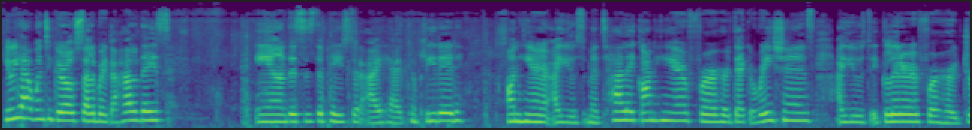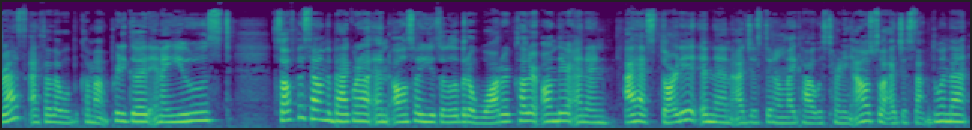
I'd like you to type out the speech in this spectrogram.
Here we have winter girls celebrate the holidays. And this is the page that i had completed. On here i used metallic on here for her decorations. I used a glitter for her dress. I thought that would come out pretty good. And i used soft pastel in the background. And also used a little bit of watercolor on there. And then I had started. And then I just didn't like how it was turning out. So I just stopped doing that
